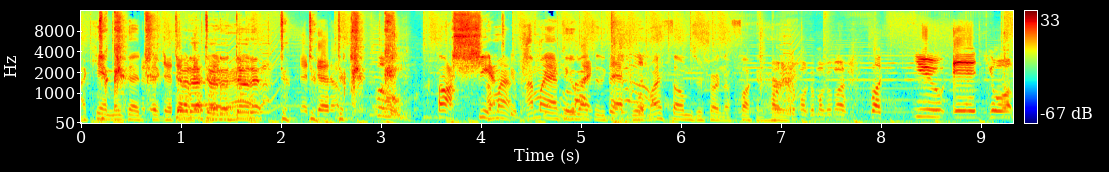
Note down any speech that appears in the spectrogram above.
I can't make that chicken. Boom. Oh shit. I might, I might have to go back to the keyboard. My thumbs are starting to fucking hurt. Come hurt. on, come on, come on. Fuck you and your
